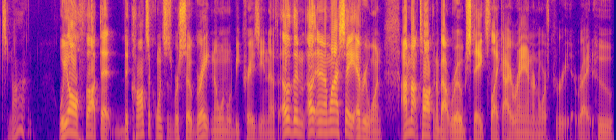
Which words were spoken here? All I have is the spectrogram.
It's not. We all thought that the consequences were so great, no one would be crazy enough. Other than, uh, and when I say everyone, I'm not talking about rogue states like Iran or North Korea, right? Who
